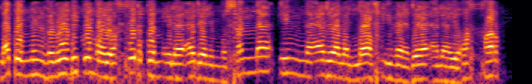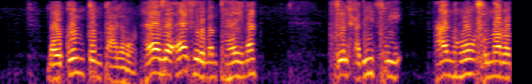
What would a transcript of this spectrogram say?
لكم من ذنوبكم ويوفركم إلى أجل مسمى. إن أجل الله إذا جاء لا يؤخر. لو كنتم تعلمون. هذا آخر ما انتهينا في الحديث عنه في المرة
